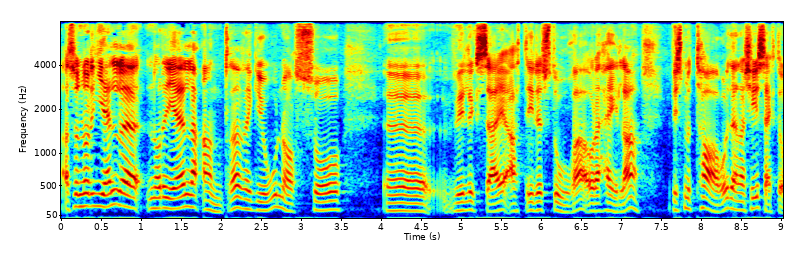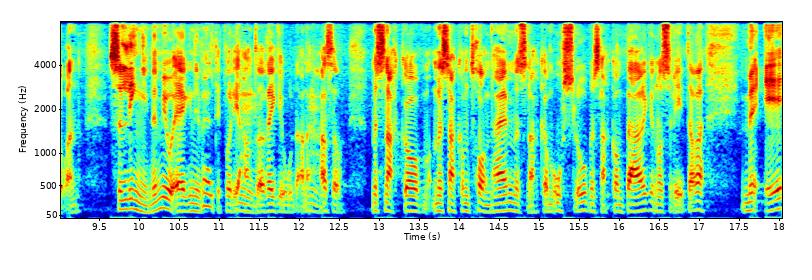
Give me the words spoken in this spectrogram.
altså når det gjelder, når det gjelder andre regioner, så øh, vil jeg si at i det store og det hele Hvis vi tar ut energisektoren, så ligner vi jo egentlig veldig på de mm. andre regionene. Mm. Altså, vi, snakker om, vi, snakker om, Trondheim, vi snakker om Oslo, vi snakker om Bergen osv. Vi er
